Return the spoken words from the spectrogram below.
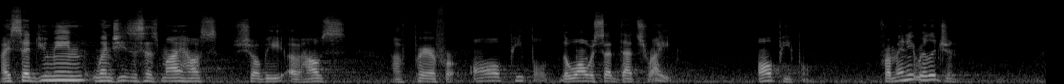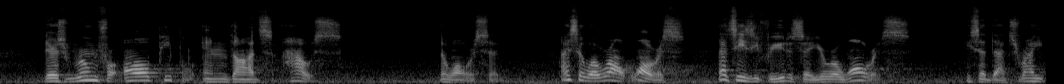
I said, You mean when Jesus says, My house shall be a house of prayer for all people? The walrus said, That's right. All people. From any religion. There's room for all people in God's house, the walrus said. I said, Well, we're all walrus, that's easy for you to say. You're a walrus. He said, That's right.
